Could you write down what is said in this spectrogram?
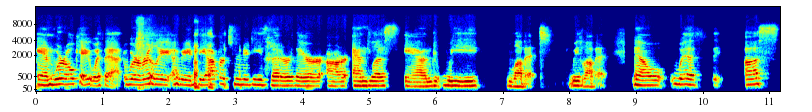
And we're okay with that. We're really, I mean, the opportunities that are there are endless and we love it. We love it. Now, with us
